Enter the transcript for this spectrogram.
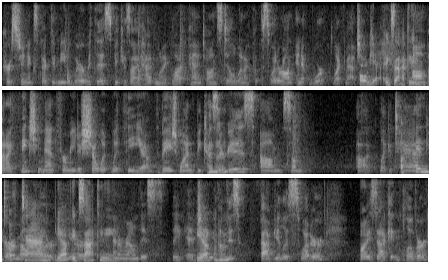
Kirsten expected me to wear with this because I had my black pant on still when I put the sweater on, and it worked like magic. oh yeah, exactly. Um, but I think she meant for me to show it with the, uh, the beige one because there is um, some, uh, like a Mm-hmm. A tan of caramel tan, color yeah, here exactly. And around this, the edging Yeah, of mhm. this fabulous sweater by Zaket and Plover.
